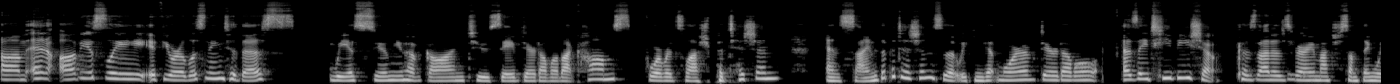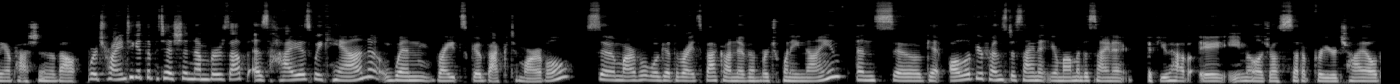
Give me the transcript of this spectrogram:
um, and obviously, if you are listening to this, we assume you have gone to savedaredevil.com forward slash petition and signed the petition so that we can get more of Daredevil as a TV show, because that is very much something we are passionate about. We're trying to get the petition numbers up as high as we can when rights go back to Marvel. So Marvel will get the rights back on November 29th. And so get all of your friends to sign it, your mama to sign it. If you have a email address set up for your child,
